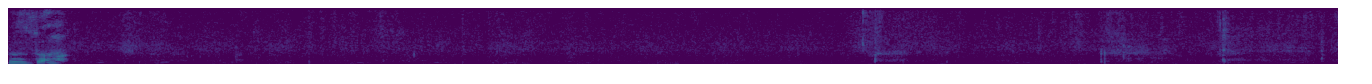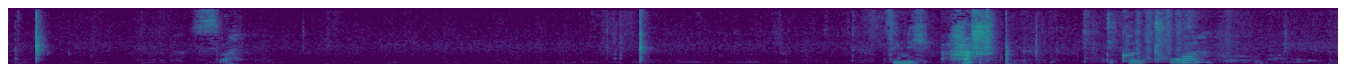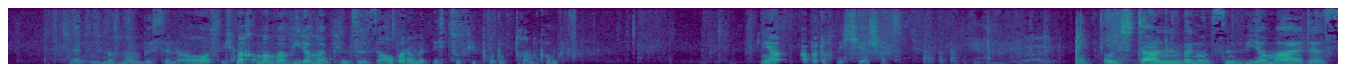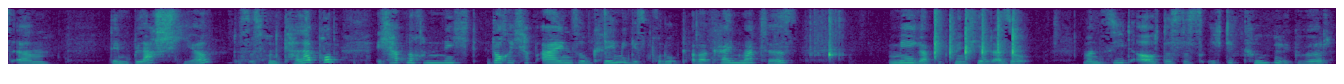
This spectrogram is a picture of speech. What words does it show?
So. Ziemlich hasch, die Kontur. Blenden wir noch mal ein bisschen aus. Ich mache immer mal wieder meinen Pinsel sauber, damit nicht zu viel Produkt dran kommt. Ja, aber doch nicht hier, Schatz. Und dann benutzen wir mal das, ähm, den Blush hier. Das ist von Colourpop. Ich habe noch nicht, doch ich habe ein so cremiges Produkt, aber kein mattes. Mega pigmentiert, also man sieht auch, dass das richtig krümelig wird.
